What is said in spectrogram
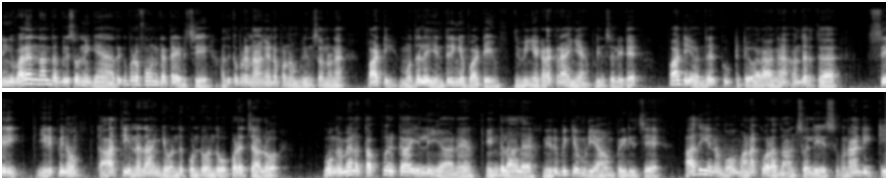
நீங்கள் வரேன் தான் தம்பி சொன்னீங்க. அதுக்கப்புறம் ஃபோன் கட் ஆகிடுச்சி அதுக்கப்புறம் நாங்கள் என்ன பண்ண முடியும்னு சொன்னோன்னே பாட்டி முதல்ல எந்திரிங்க பாட்டி. இவங்க கிடக்குறாங்க அப்படின்னு சொல்லிட்டு பாட்டியை வந்து கூப்பிட்டுட்டு வராங்க. அந்த இடத்துல சரி இருப்பினும் கார்த்தி என்னதான் இங்கே வந்து கொண்டு வந்து ஒப்படைச்சாலோ உங்கள் மேலே தப்பு இருக்கா இல்லையான்னு எங்களால் நிரூபிக்க முடியாமல் போயிடுச்சு. அது என்னமோ மனக்குறைதான்னு சொல்லி சிவனாண்டிக்கு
